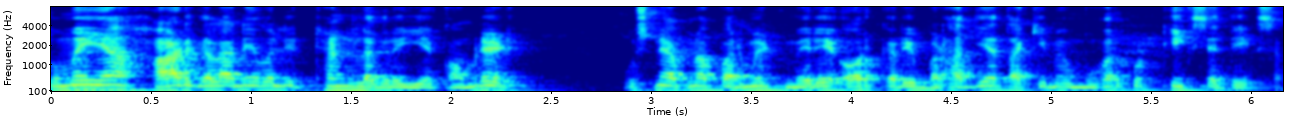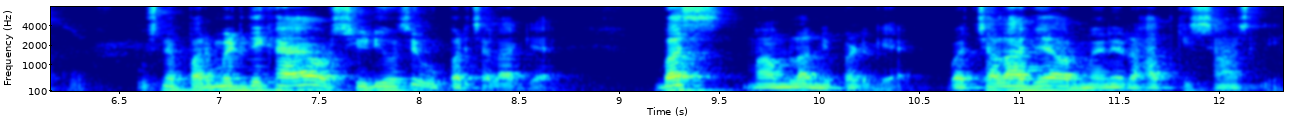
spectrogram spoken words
तुम्हें यहाँ हाड़ गलाने वाली ठंड लग रही है, कॉमरेड। उसने अपना परमिट मेरे और करीब बढ़ा दिया ताकि मैं मुहर को ठीक से देख सकूँ। उसने परमिट दिखाया और सीढ़ियों से ऊपर चला गया। बस मामला निपट गया। वह चला गया और मैंने राहत की सांस ली।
